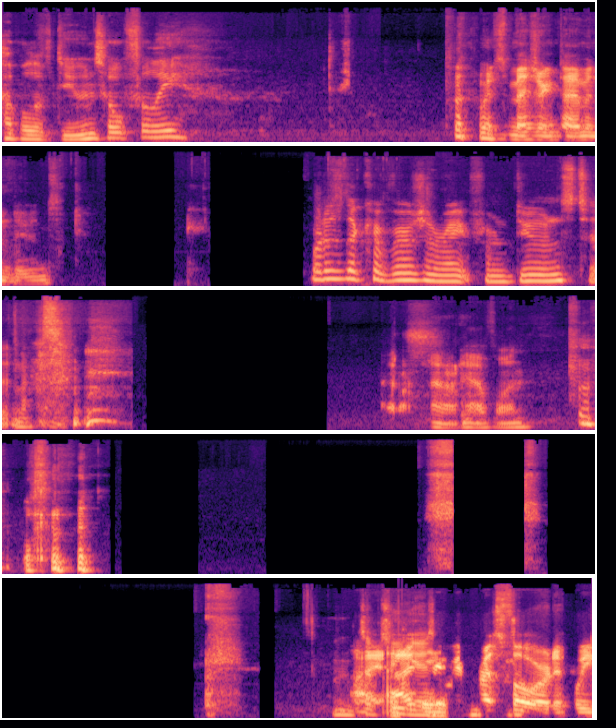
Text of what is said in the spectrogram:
couple of dunes, hopefully. We're just measuring time in dunes. What is the conversion rate from dunes to? No. I don't have one. I, up I guys. we press forward if we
